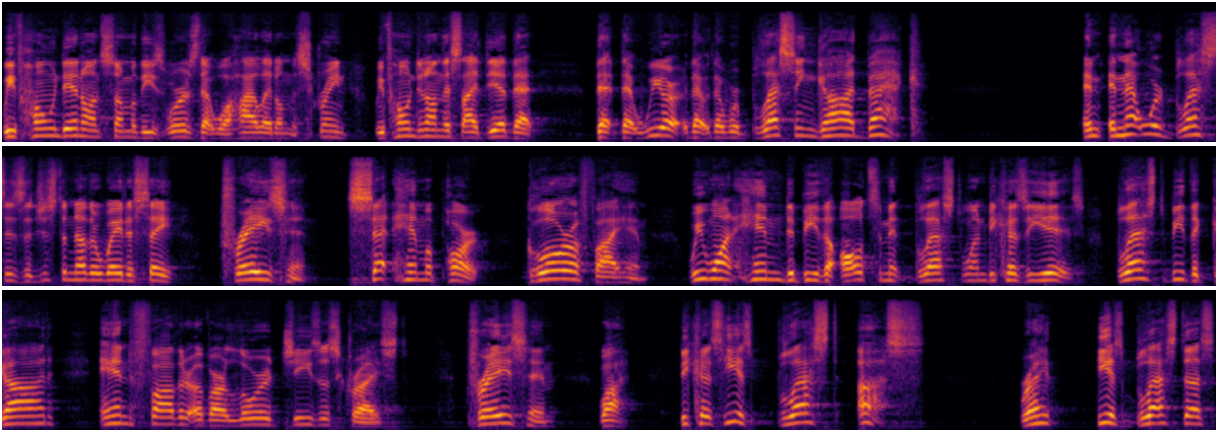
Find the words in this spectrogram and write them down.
We've honed in on some of these words that we'll highlight on the screen. We've honed in on this idea that, that, that, we are, that, that we're blessing God back. And, and that word blessed is just another way to say praise Him, set Him apart, glorify Him. We want Him to be the ultimate blessed one because He is. Blessed be the God and Father of our Lord Jesus Christ. Praise Him. Why? Because He has blessed us, right? He has blessed us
